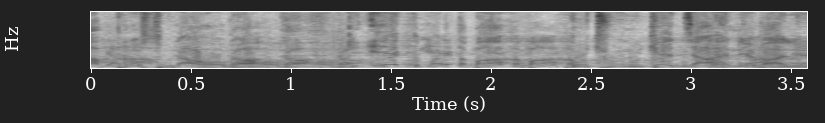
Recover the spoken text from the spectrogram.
आपने सुना होगा कि एक मरतबा कुछ उनके चाहने वाले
